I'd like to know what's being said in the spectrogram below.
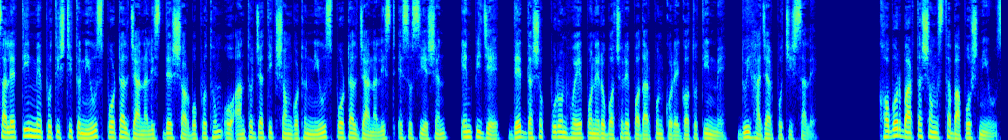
সালের তিন মে প্রতিষ্ঠিত নিউজ পোর্টাল জার্নালিস্টদের সর্বপ্রথম ও আন্তর্জাতিক সংগঠন news portal journalist association, NPJ, দেড় দশক পূরণ হয়ে পনেরো বছরে পদার্পণ করে গত তিন মে, দুই হাজার পঁচিশ সালে। খবর বার্তা সংস্থা বাপোস নিউজ।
